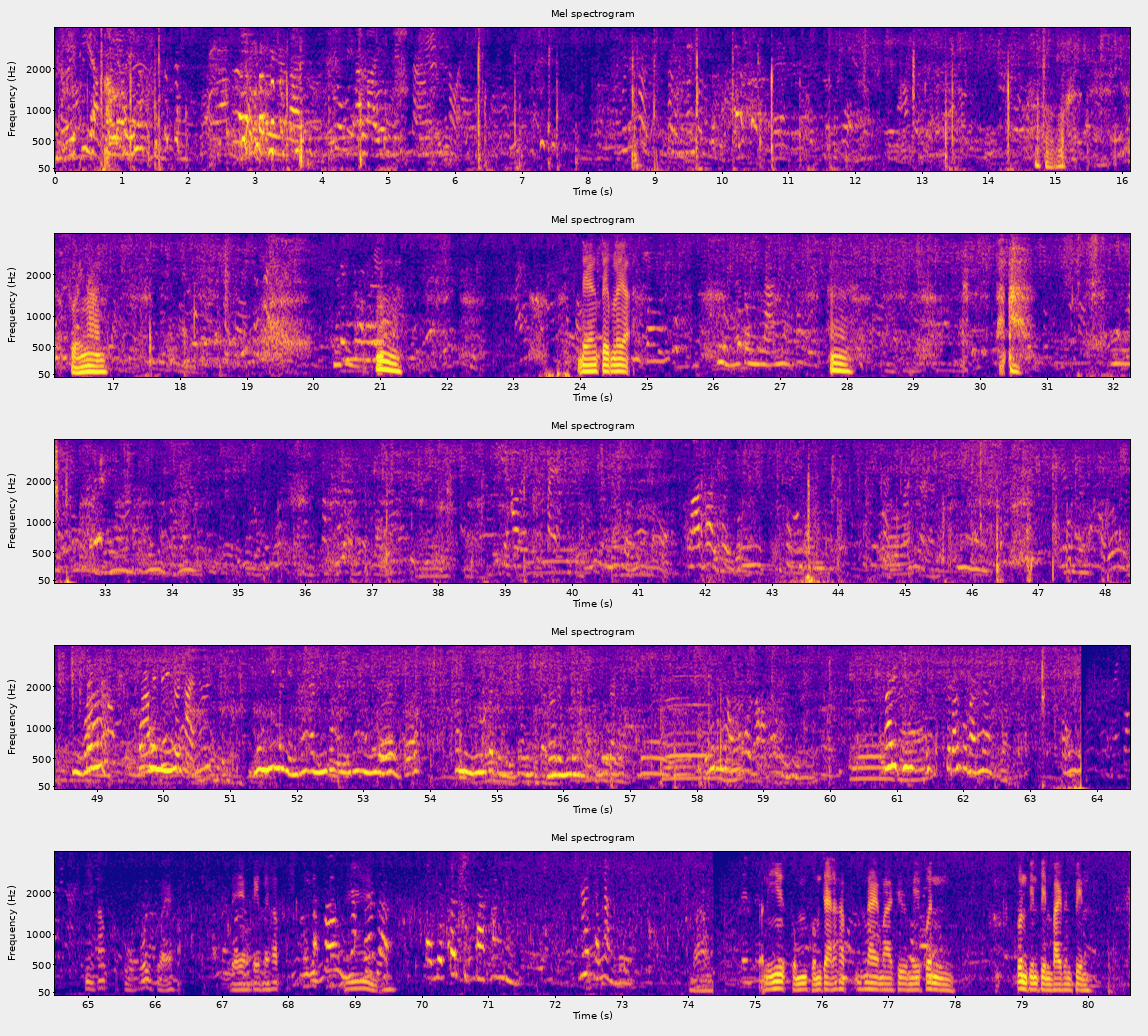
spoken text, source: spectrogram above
เลยเปียกไปเลยนะไม่มีอะไรไม่มีอะไรเป็นเล็กน้ำนิดหน่อย โอ้โห สวยงามอืมแดงเต็มเลยอะตรงร้านเนี่ยอืมว่า นี่ครับโอ้โหสวยแดงเต็มเลยครับเราเลือกต้นติดตาข้างหนึ่งหน้าชั้นหลังเลยตอนนี้สมสมใจแล้วครับ ได้มาเจอเมเปิลต้นเป็นๆใบเป็น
